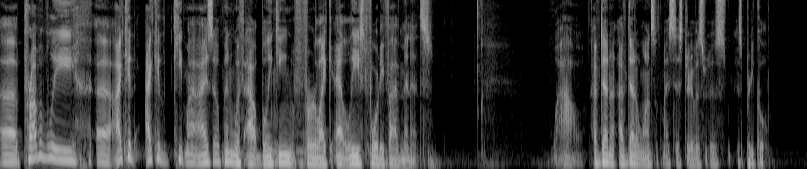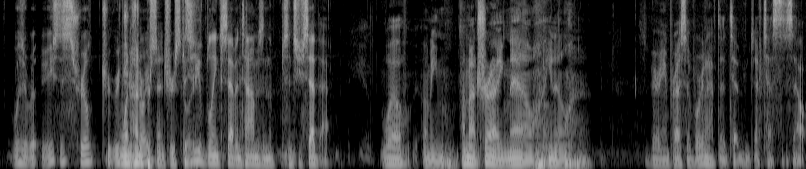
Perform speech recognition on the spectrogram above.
Uh, probably uh, I could I could keep my eyes open without blinking for like at least forty five minutes. Wow, I've done it. I've done it once with my sister. It was it was, it was pretty cool. Was it? Real, is this real? One hundred story? percent true Because story. you've blinked seven times in the since you said that. Well, I mean, I'm not trying now. You know, It's very impressive. We're gonna have to te- have test this out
